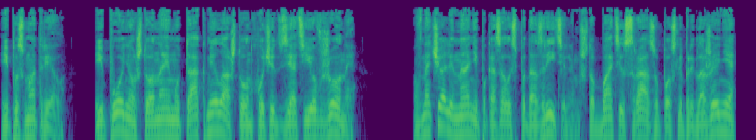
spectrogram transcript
И посмотрел. И понял, что она ему так мила, что он хочет взять ее в жены. Вначале Нане показалось подозрительным, что Бати сразу после предложения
